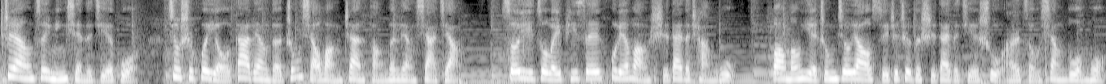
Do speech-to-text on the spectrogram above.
这样最明显的结果。就是会有大量的中小网站访问量下降，所以作为 PC 互联网时代的产物，网盟也终究要随着这个时代的结束而走向落寞。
